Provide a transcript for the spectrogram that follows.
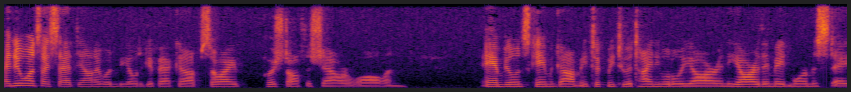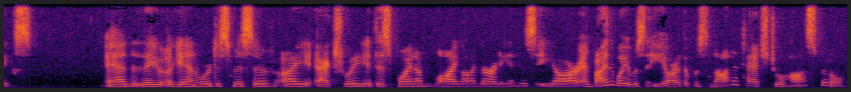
I knew once I sat down I wouldn't be able to get back up. So I pushed off the shower wall and ambulance came and got me, took me to a tiny little ER. In the ER, they made more mistakes and they again were dismissive. I actually, at this point, I'm lying on a gurney in this ER. And by the way, it was an ER that was not attached to a hospital.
